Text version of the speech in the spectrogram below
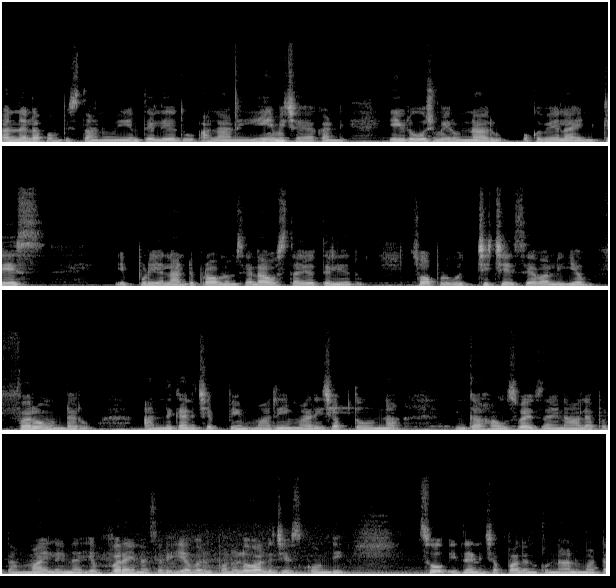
తను ఎలా పంపిస్తాను ఏం తెలియదు అలా అని ఏమి చేయకండి. ఈరోజు మీరు ఉన్నారు ఒకవేళ ఇన్ కేస్ ఇప్పుడు ఎలాంటి ప్రాబ్లమ్స్ ఎలా వస్తాయో తెలియదు. సో అప్పుడు వచ్చి చేసేవాళ్ళు ఎవ్వరూ ఉండరు. అందుకని చెప్పి మరీ మరీ చెప్తూ ఉన్నా ఇంకా హౌస్ వైఫ్స్ అయినా లేకపోతే అమ్మాయిలైనా ఎవరైనా సరే ఎవరు పనులు వాళ్ళు చేసుకోండి. సో ఇదేని చెప్పాలనుకున్నా అనమాట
